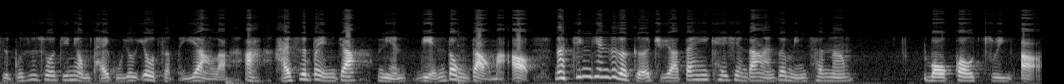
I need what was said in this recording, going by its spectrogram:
事，不是说今天我们台股又又怎么样了啊？还是被人家联联动到嘛？哦，那今天这个格局啊，单一 K 线，当然这个名称呢。摩高追啊，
